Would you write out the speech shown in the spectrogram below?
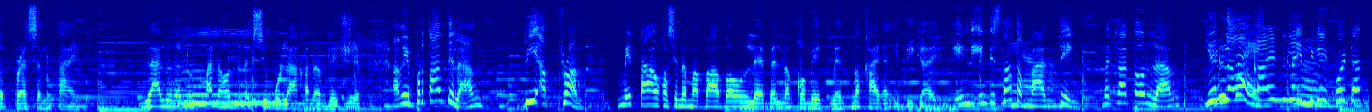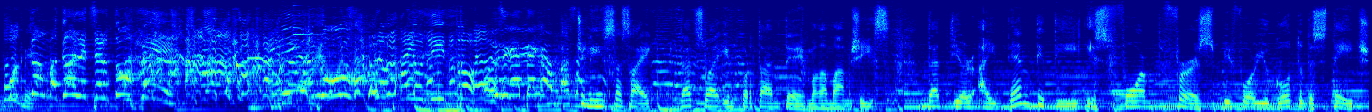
the present time. Lalo na nung panahon na nagsimula ka ng relationship. Ang importante lang, be upfront. May tao kasi na mababaw ang level ng commitment na kayang ibigay. And, and it's not a bad thing. Nagkataon lang, Yun yun lang siya ang eh. kaya nila ibigay for that time. Huwag eh. kang magalit, Sir! Nag-uusap lang tayo dito. Sige, teka. Actually, sa psych, that's why importante, mga mamshis, that your identity is formed first before you go to the stage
